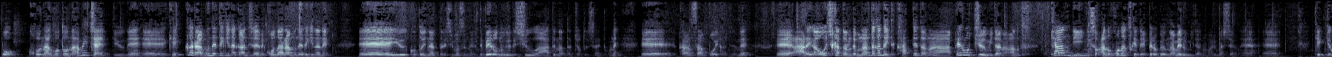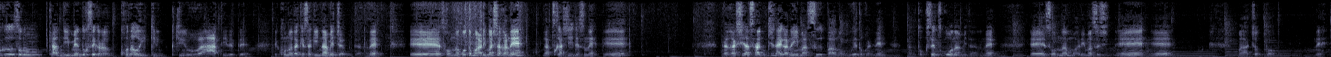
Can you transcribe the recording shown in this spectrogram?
もう粉ごと舐めちゃえっていうね、えー、結果ラムネ的な感じだよね。粉ラムネ的なね。えー、いうことになったりしますよね。で、ベロの上でシュワーってなったらちょっとしたりとかね。えー、炭酸っぽい感じでね。えー、あれが美味しかったのでもなんだかんだ言って買ってたなペロチューみたいな、あの、キャンディーにそあの粉つけてペロペロ舐めるみたいなのもありましたよね。えー結局そのキャンディーめんどくせえから粉を一気に口にうわーって入れて粉だけ先に舐めちゃうみたいなね、えー、そんなこともありましたかね。懐かしいですね。えー、駄菓子屋さん自体がね今スーパーの上とかにねなんか特設コーナーみたいなね、えー、そんなんもありますしね。えー、まあちょっとね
